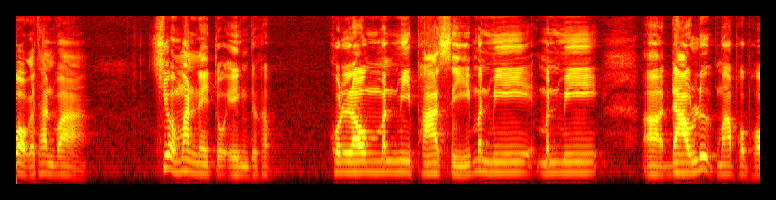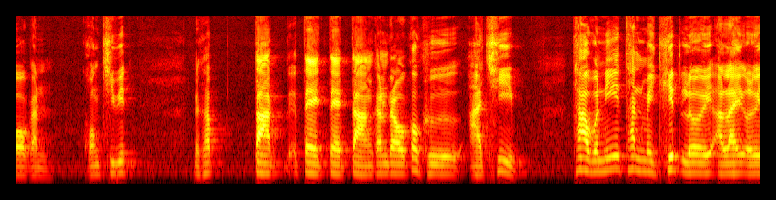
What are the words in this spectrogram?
บอกกับท่านว่า เชื่อมั่นในตัวเองเถอะครับ คนเรามันมีภาษีมันมีมันมีดาวเลือกมาพอๆกันของชีวิตนะครับตากแตกแตกต่างกันเราก็คืออาชีพ ถ้าวันนี้ท่านไม่คิดเลยอะไรเอ่ย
